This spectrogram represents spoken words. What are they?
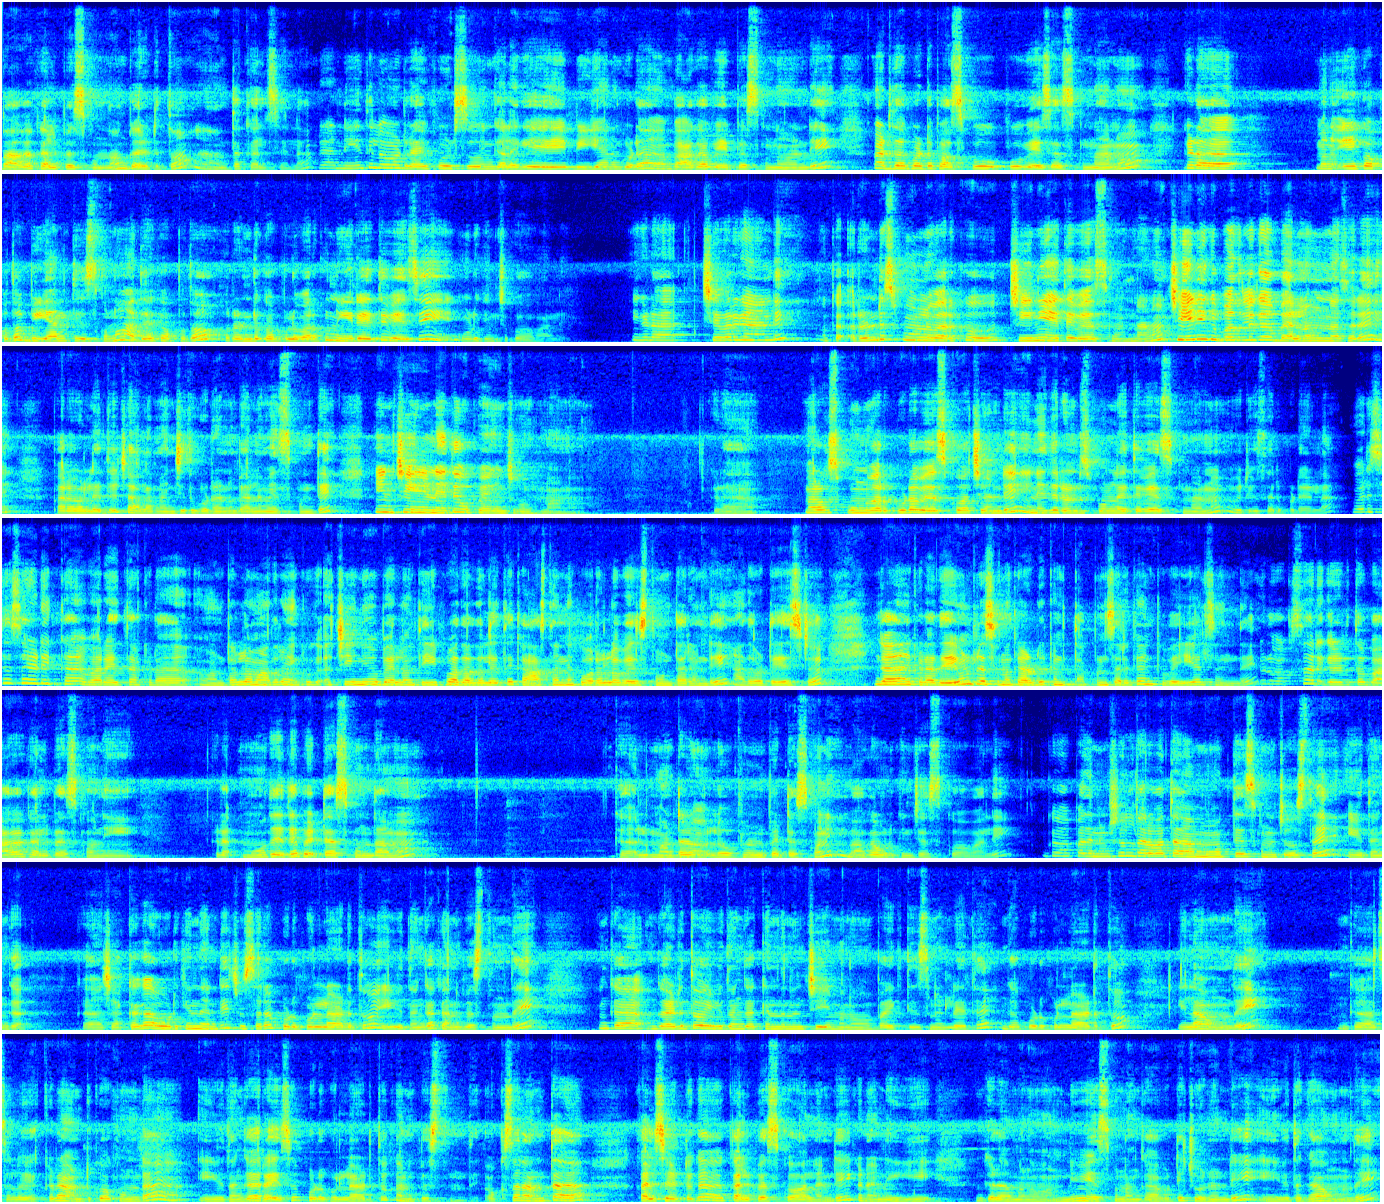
బాగా కలిపేసుకుందాం గరిటతో అంతా కలిసేలా. నేతిలో డ్రై ఫ్రూట్స్ ఇంకా అలాగే బియ్యాన్ని కూడా బాగా వేపేసుకున్నామండి వాటితో పాటు పసుపు ఉప్పు వేసేసుకున్నాను. ఇక్కడ మనం ఏ కప్పుతో బియ్యాన్ని తీసుకున్నాం అదే కప్పుతో రెండు కప్పుల వరకు నీరైతే వేసి ఉడికించుకోవాలి. ఇక్కడ చివరిగా అండి ఒక రెండు స్పూన్ల వరకు చీనీ అయితే వేసుకుంటున్నాను. చీనీకి బదులుగా బెల్లం ఉన్నా సరే పర్వాలేదు చాలా మంచిది కూడాను బెల్లం వేసుకుంటే. నేను చీనీని అయితే ఉపయోగించుకుంటున్నాను. ఇక్కడ మరొక స్పూన్ వరకు కూడా వేసుకోవచ్చండి. నేనైతే రెండు స్పూన్లు అయితే వేసుకున్నాను. వీటికి సరిపడేలా. వరుస సైడ్ ఇంకా వారైతే అక్కడ వంటల్లో మాత్రం ఎక్కువ చీని బెల్లం తీపి పదార్థాలు అయితే కాస్తనే కూరల్లో వేస్తూ ఉంటారండి అదో టేస్ట్. ఇంకా ఇక్కడ దేవుని ప్రసన్న కాబట్టి ఇక్కడ తప్పనిసరిగా ఇంక వేయాల్సిందే. ఇక్కడ ఒకసారి గడితో బాగా కలిపేసుకొని ఇక్కడ మూత అయితే పెట్టేసుకుందాము. మంట లోపల పెట్టేసుకొని బాగా ఉడికించేసుకోవాలి. ఒక పది నిమిషాల తర్వాత మూత తీసుకుని చూస్తే ఈ విధంగా. చక్కగా ఉడికిందండి. చూసారా? పొడి ఈ విధంగా కనిపిస్తుంది. ఇంకా గడితో ఈ విధంగా కింద నుంచి మనం పైకి తీసినట్లయితే ఇంకా పొడి ఇలా ఉంది. ఇంకా అసలు ఎక్కడ అంటుకోకుండా ఈ విధంగా రైస్ పొడి కనిపిస్తుంది. ఒకసారి అంతా కలిసేట్టుగా కలిపేసుకోవాలండి. ఇక్కడ నెయ్యి ఇక్కడ మనం అన్నీ వేసుకున్నాం కాబట్టి చూడండి ఈ విధంగా ఉంది.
